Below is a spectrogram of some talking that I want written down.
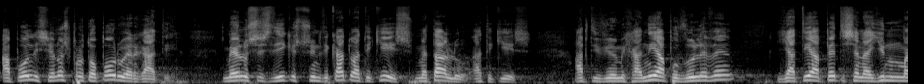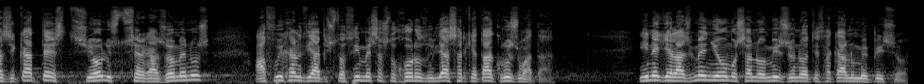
απόλυση ενός πρωτοπόρου εργάτη, μέλος της διοίκησης του Συνδικάτου Αττικής, Μετάλλου Αττικής, από τη βιομηχανία που δούλευε γιατί απέτησε να γίνουν μαζικά τεστ σε όλους τους εργαζόμενους αφού είχαν διαπιστωθεί μέσα στο χώρο δουλειάς αρκετά κρούσματα. Είναι γελασμένοι όμως αν νομίζουν ότι θα κάνουμε πίσω.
